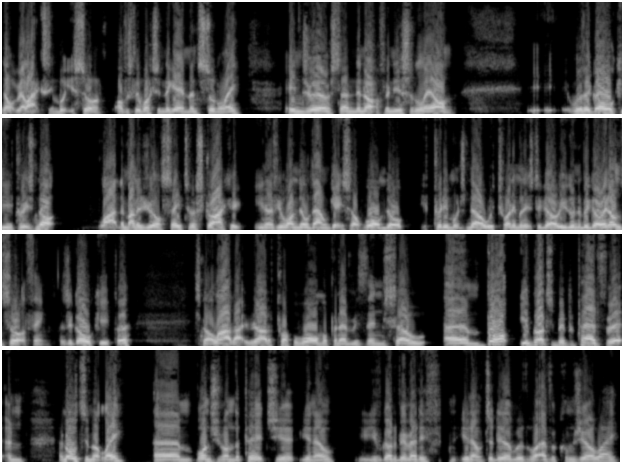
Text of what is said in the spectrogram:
Not relaxing, but you're sort of obviously watching the game. Then suddenly, injury or sending off, and you're suddenly on. With a goalkeeper, it's not like the manager will say to a striker, you know, if you're 1 0 down, get yourself warmed up. You pretty much know with 20 minutes to go, you're going to be going on, sort of thing. As a goalkeeper, it's not like that. You've not had a proper warm up and everything. So, um, but you've got to be prepared for it, and and ultimately, um, once you're on the pitch, you you know you've got to be ready, for, you know, to deal with whatever comes your way.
